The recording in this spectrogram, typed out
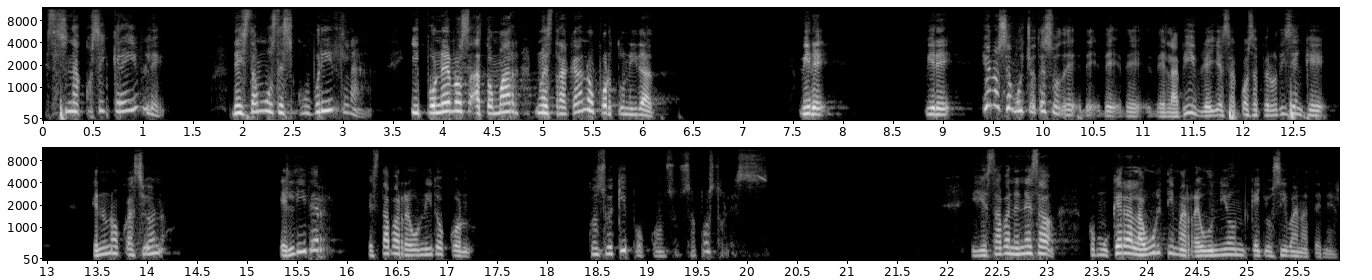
Esa es una cosa increíble. Necesitamos descubrirla y ponernos a tomar nuestra gran oportunidad. Mire, mire, no sé mucho de eso de, la Biblia y esa cosa, pero dicen que, en una ocasión el líder estaba reunido con, su equipo, con sus apóstoles. Y estaban en esa, como que era la última reunión que ellos iban a tener.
